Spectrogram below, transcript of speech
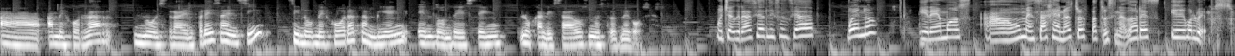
a, a mejorar nuestra empresa en sí, sino mejora también en donde estén localizados nuestros negocios. Muchas gracias, licenciada. Bueno, iremos a un mensaje de nuestros patrocinadores y volvemos.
